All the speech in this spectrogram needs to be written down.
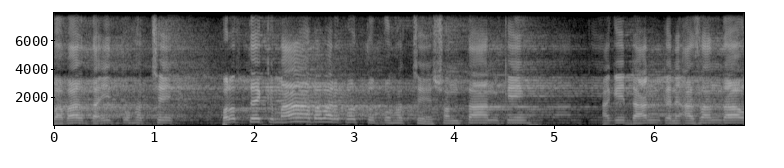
বাবার দায়িত্ব হচ্ছে, প্রত্যেক মা বাবার কর্তব্য হচ্ছে সন্তানকে আগে ডান কানে আজান দাও।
